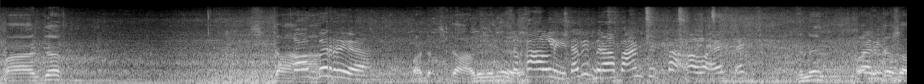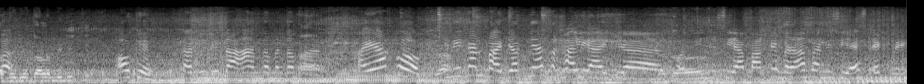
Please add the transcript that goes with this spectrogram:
Pajak sekali. Oktober ya? Sekali ini ya. Sekali. Tapi berapaan sih Pak kalau SX? Ini pajaknya 2000, satu juta lebih dikit. Oke, satu jutaan teman-teman. Pak Yakob, Ya. ini kan pajaknya sekali aja. Kondisi siap pakai berapa nih si SX nih?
